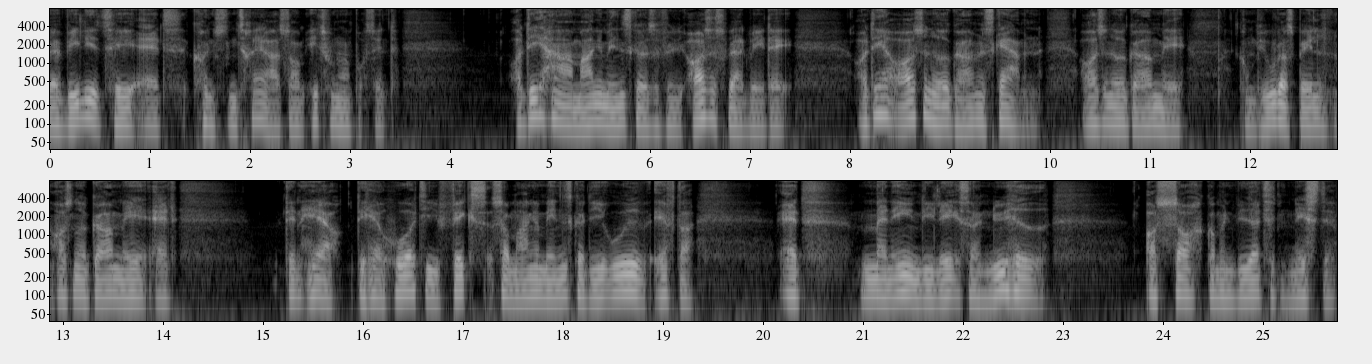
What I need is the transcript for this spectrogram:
være villige til at koncentrere os om 100%. Og det har mange mennesker jo selvfølgelig også svært ved i dag. Og det har også noget at gøre med skærmen, også noget at gøre med computerspil, også noget at gøre med, at den her, det her hurtige fix, som mange mennesker de er ude efter, at man egentlig læser en nyhed, og så går man videre til den næste,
